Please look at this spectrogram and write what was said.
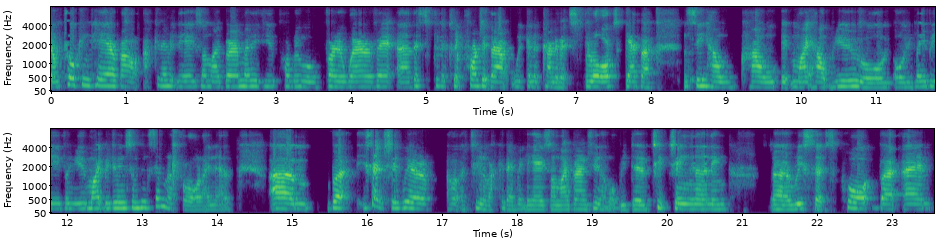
know, I'm talking here about academic liaison librarian. Many of you probably will very aware of it. Uh, this particular project that we're going to kind of explore together and see how how it might help you, or or maybe even you might be doing something similar for all I know. Um, but essentially, we're a team of academic liaison librarians. You know what we do: teaching, learning, uh, research support, but um,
